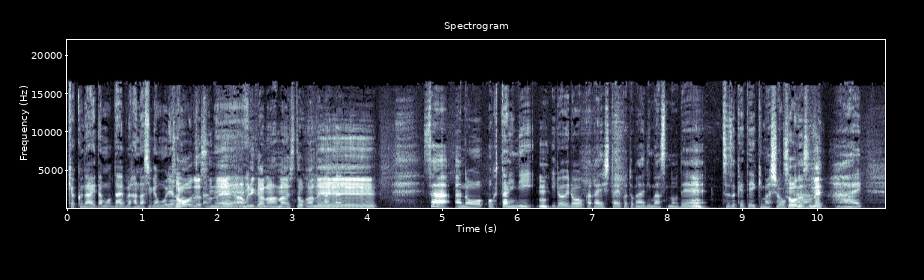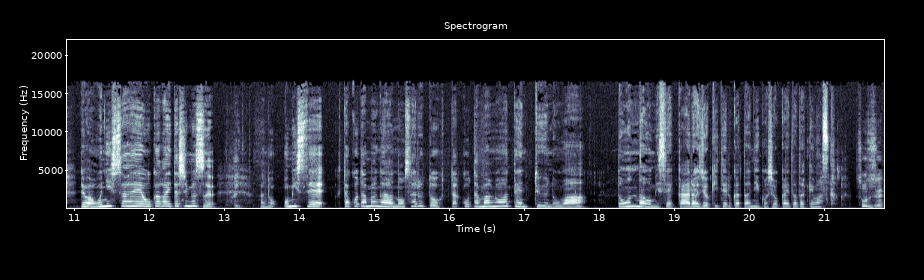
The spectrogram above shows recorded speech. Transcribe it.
曲の間もだいぶ話が盛り上がそうでりましたねすね。アメリカの話とかね。さああのお二人にうん。いろいろお伺いしたいことがありますので、うん。続けていきましょうか。そうですね。はい。では大西さんへお伺いいたします、はい。あのお店二子玉川の猿と二子玉川店っていうのはどんなお店かラジオ聞いてる方にご紹介いただけますか？そうですね。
